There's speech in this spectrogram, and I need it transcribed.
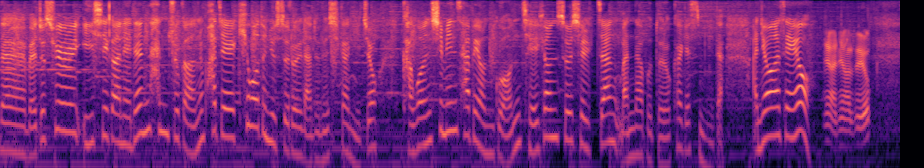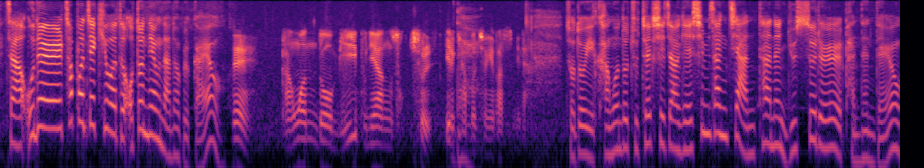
네, 매주 수요일 이 시간에는 한 주간 화제 키워드 뉴스를 나누는 시간이죠. 강원 시민사배연구원 재현수 실장 만나보도록 하겠습니다. 안녕하세요. 네, 안녕하세요. 자, 오늘 첫 번째 키워드 어떤 내용 나눠볼까요? 네, 강원도 미분양 속출 이렇게 네. 한번 정해봤습니다. 저도 이 강원도 주택 시장에 심상치 않다는 뉴스를 봤는데요.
